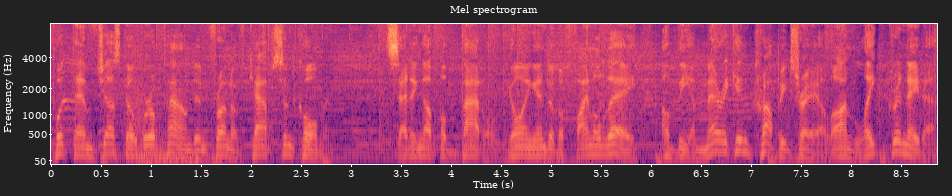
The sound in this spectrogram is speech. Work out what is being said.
put them just over a pound in front of Capps and Coleman, setting up a battle going into the final day of the American Crappie Trail on Lake Grenada.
